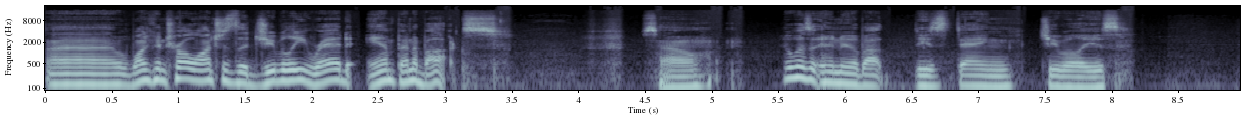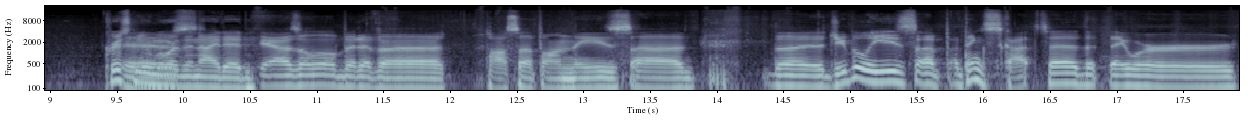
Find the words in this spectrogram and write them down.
Uh, One Control launches the Jubilee Red amp in a box. So, who was it who knew about these dang Jubilees? Chris knew more than I did. Yeah, it was a little bit of a toss up on these. Uh, the Jubilees, uh, I think Scott said that they were.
